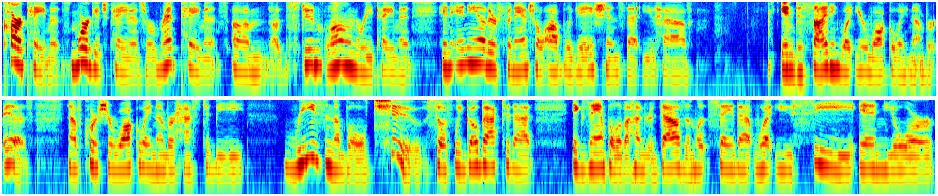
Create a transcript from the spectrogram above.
car payments, mortgage payments, or rent payments, um, uh, student loan repayment, and any other financial obligations that you have in deciding what your walkaway number is. Now, of course, your walkaway number has to be reasonable too. So if we go back to that example of a 100,000, let's say that what you see in your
